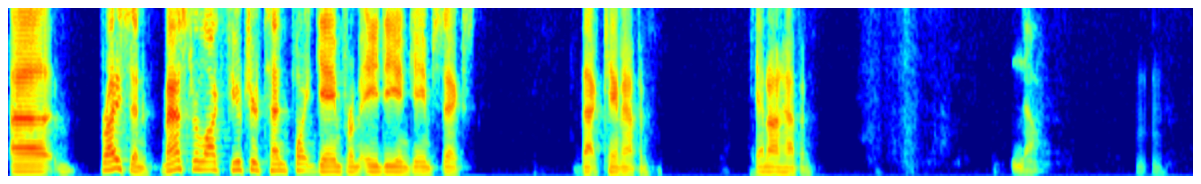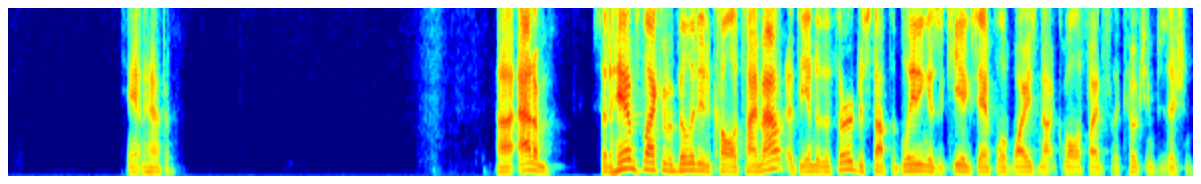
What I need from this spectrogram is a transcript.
Uh Bryson, Master Lock future 10 point game from AD in game six. That can't happen. Cannot happen. No. Mm-mm. Can't happen. Uh, Adam said Ham's lack of ability to call a timeout at the end of the third to stop the bleeding is a key example of why he's not qualified for the coaching position.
